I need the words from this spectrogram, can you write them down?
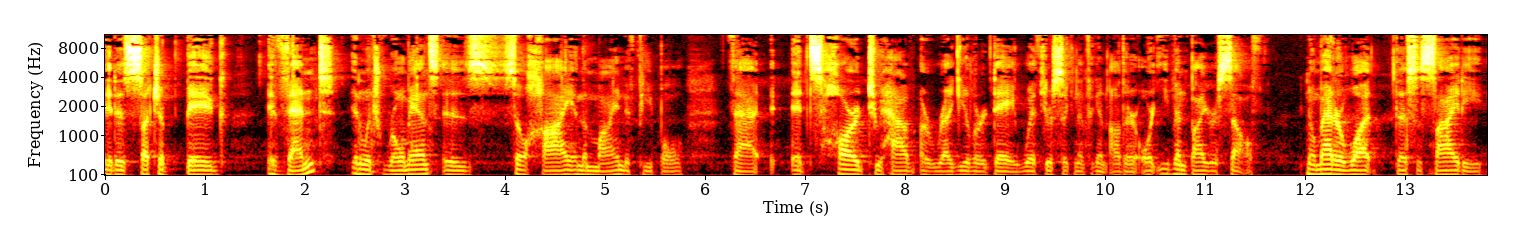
it is such a big event in which romance is so high in the mind of people that it's hard to have a regular day with your significant other or even by yourself. No matter what, the society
